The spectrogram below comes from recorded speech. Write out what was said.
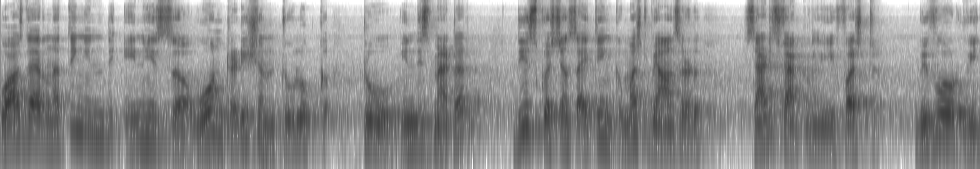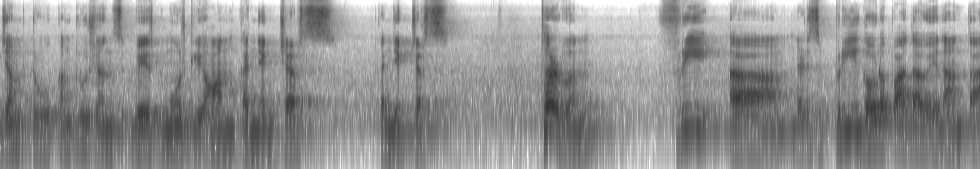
Was there nothing in, the, in his uh, own tradition to look to in this matter? These questions, I think, must be answered satisfactorily first before we jump to conclusions based mostly on conjectures. conjectures. Third one, free uh, that is pre Gaudapada Vedanta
